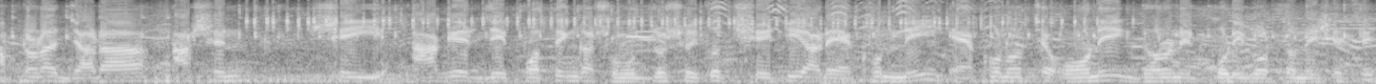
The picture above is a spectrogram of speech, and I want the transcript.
আপনারা যারা আসেন, সেই আগের যে পতেঙ্গা সমুদ্র সৈকত সেটি আর এখন নেই। এখন হচ্ছে অনেক ধরনের পরিবর্তন এসেছে।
